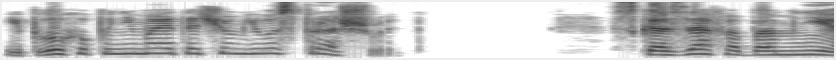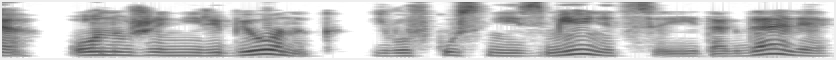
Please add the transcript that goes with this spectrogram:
и плохо понимает, о чем его спрашивают. Сказав обо мне, он уже не ребенок, его вкус не изменится и так далее,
